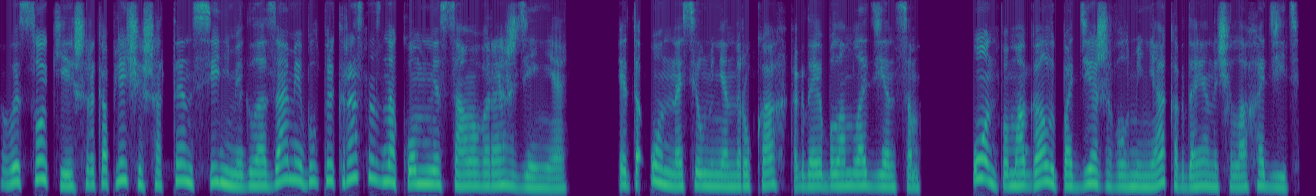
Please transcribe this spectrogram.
Высокий, широкоплечий шатен с синими глазами был прекрасно знаком мне с самого рождения. Это он носил меня на руках, когда я была младенцем, он помогал и поддерживал меня, когда я начала ходить.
